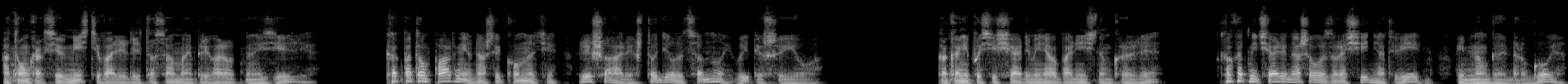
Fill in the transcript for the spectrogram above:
о том, как все вместе варили то самое приворотное зелье, как потом парни в нашей комнате решали, что делать со мной, выпивши его, как они посещали меня в больничном крыле, как отмечали наше возвращение от ведьм и многое другое.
